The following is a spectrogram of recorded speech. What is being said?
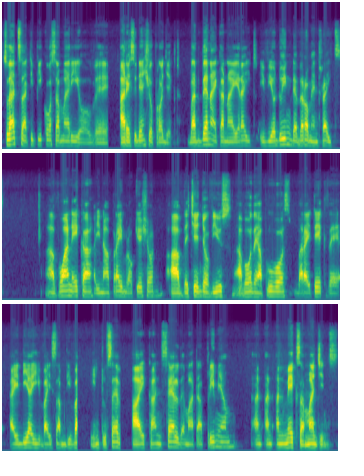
So that's a typical summary of uh, a residential project. But then i can highlight if you're doing development rights I have one acre in a prime location. I have the change of use, I have all the approvals, but I take the idea if I subdivide into seven I can sell them at a premium and, and, and make some margins.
